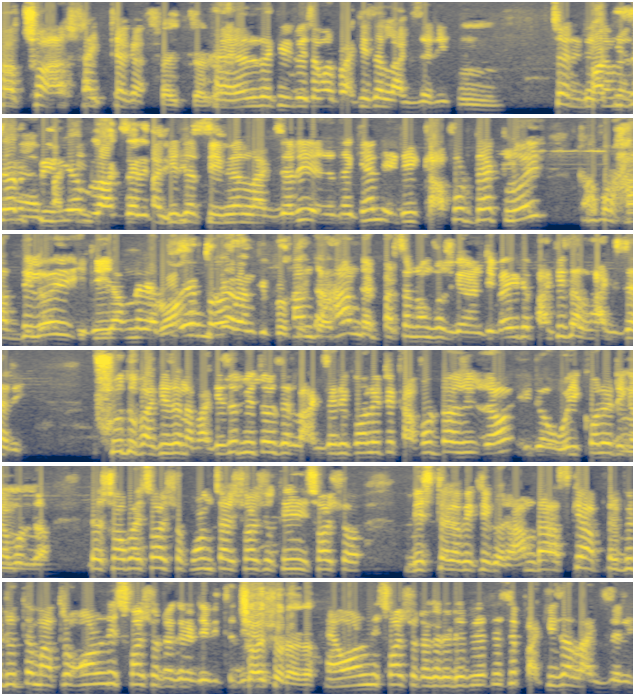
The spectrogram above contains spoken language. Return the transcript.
পাঁচশো ষাট টাকা। ষাট টাকা। হ্যাঁ এটা দেখেন আমার লাক্সারি হ্যাঁ, প্রিমিয়াম লাক্সারি থ্রি পাকিজার পিস প্রিমিয়ার লাক্সারি এটা দেখেন এটি কাপড় দেখলই কাপড় হাত দিলই এটি আপনার রঙের তো গ্যারান্টি প্রত্যেকটা। হান্ড্রেড পার্সেন্ট অঙ্কশ গ্যারান্টি ভাই এটা লাক্সারি শুধু পাকিজা না পাকিজার ভিতরে যে লাক্সারি কোয়ালিটি কাপড়টা এটা ওই কোয়ালিটি কাপড়টা। সবাই ছয়শো পঞ্চাশ ছয়শো তিরিশ ছয়শো বিশ টাকা বিক্রি করে। আমরা আজকে আপনার ভিডিওতে মাত্র অনলি ছয়শো টাকা রেটে বিক্রি ছয়শো টাকা। হ্যাঁ অনলি ছয়শো টাকা রেটে বিক্রি দিচ্ছে পাকিজা লাক্সারি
